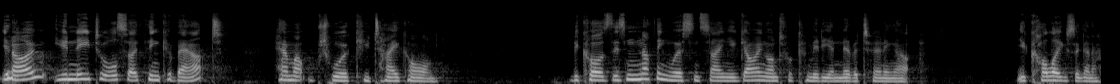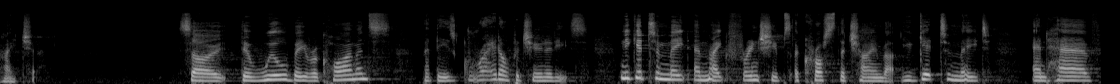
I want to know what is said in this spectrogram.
you know, you need to also think about how much work you take on because there's nothing worse than saying you're going onto a committee and never turning up. Your colleagues are going to hate you. So there will be requirements, but there's great opportunities. And you get to meet and make friendships across the chamber. You get to meet and have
